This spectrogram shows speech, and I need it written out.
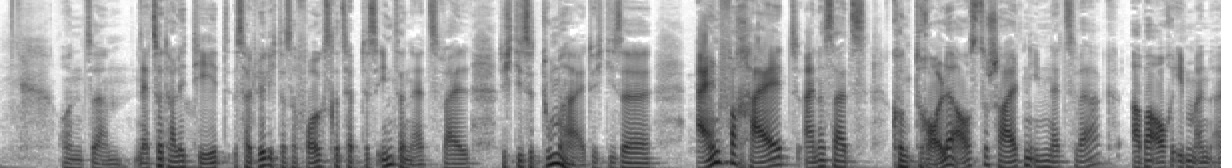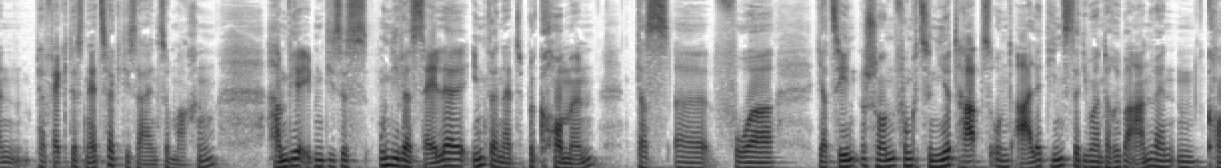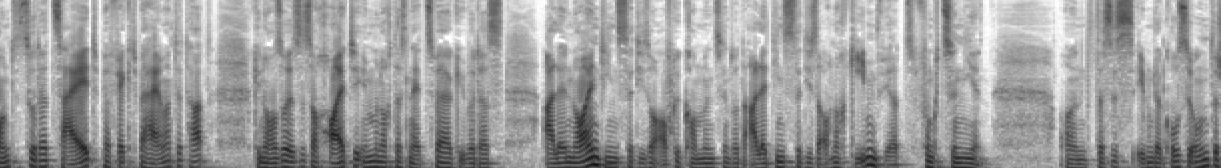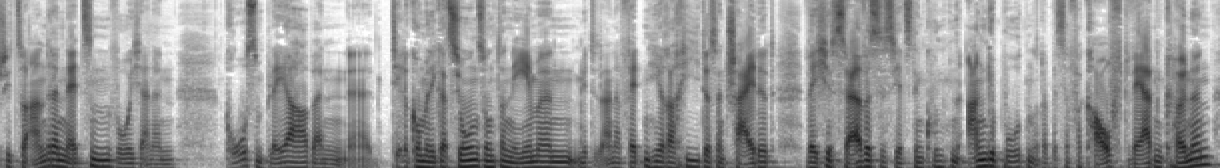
Und ähm, Netzneutralität ist halt wirklich das Erfolgsrezept des Internets, weil durch diese Dummheit, durch diese Einfachheit, einerseits Kontrolle auszuschalten im Netzwerk, aber auch eben ein, ein perfektes Netzwerkdesign zu machen, haben wir eben dieses universelle Internet bekommen, das äh, vor Jahrzehnten schon funktioniert hat und alle Dienste, die man darüber anwenden konnte zu der Zeit, perfekt beheimatet hat. Genauso ist es auch heute immer noch das Netzwerk, über das alle neuen Dienste, die so aufgekommen sind und alle Dienste, die es auch noch geben wird, funktionieren. Und das ist eben der große Unterschied zu anderen Netzen, wo ich einen großen Player habe, ein äh, Telekommunikationsunternehmen mit einer fetten Hierarchie, das entscheidet, welche Services jetzt den Kunden angeboten oder besser verkauft werden können.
